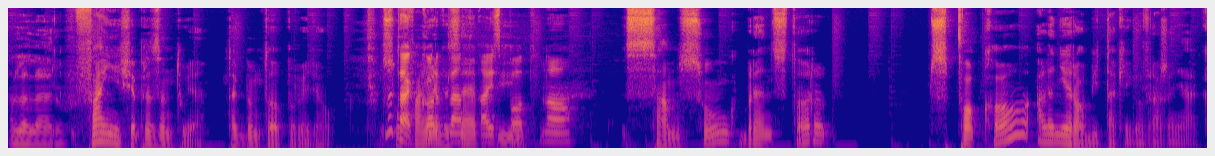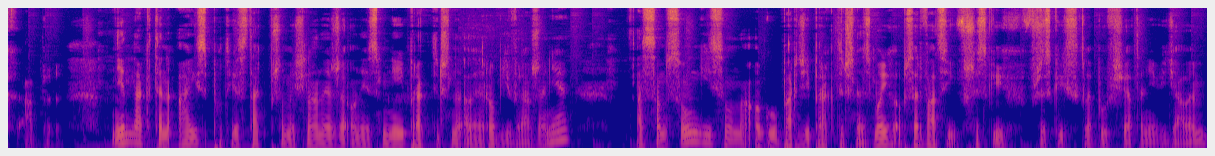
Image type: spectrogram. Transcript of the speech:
Lelerów. fajnie się prezentuje. Tak bym to powiedział. No tak, Cortland, iSpot, no. Samsung, Brand Store spoko, ale nie robi takiego wrażenia jak Apple. Jednak ten iSpot jest tak przemyślany, że on jest mniej praktyczny, ale robi wrażenie, a Samsungi są na ogół bardziej praktyczne. Z moich obserwacji wszystkich, wszystkich sklepów świata nie widziałem.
